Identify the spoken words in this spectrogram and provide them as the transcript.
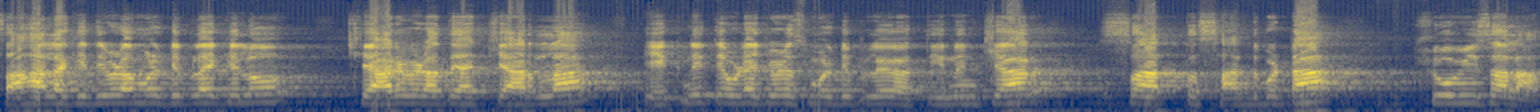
सहाला किती वेळा मल्टिप्लाय केलो? चार वेळा. तर या चारला एकने तेवढ्याच वेळेस मल्टिप्लाय तीन आणि चार सात. तर सात बटा चोवीस आला.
